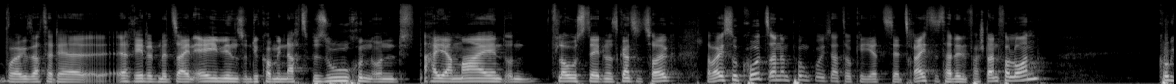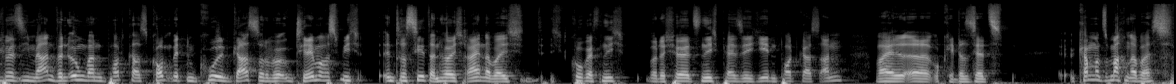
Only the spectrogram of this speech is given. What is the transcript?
wo er gesagt hat, er, er redet mit seinen Aliens und die kommen ihn nachts besuchen und Higher Mind und Flow State und das ganze Zeug. Da war ich so kurz an einem Punkt, wo ich dachte, okay, jetzt, jetzt reicht's, jetzt hat er den Verstand verloren. Gucke ich mir jetzt nicht mehr an. Wenn irgendwann ein Podcast kommt mit einem coolen Gast oder über irgendein Thema, was mich interessiert, dann höre ich rein, aber ich, ich gucke jetzt nicht oder ich höre jetzt nicht per se jeden Podcast an, weil, äh, okay, das ist jetzt, kann man so machen, aber es,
